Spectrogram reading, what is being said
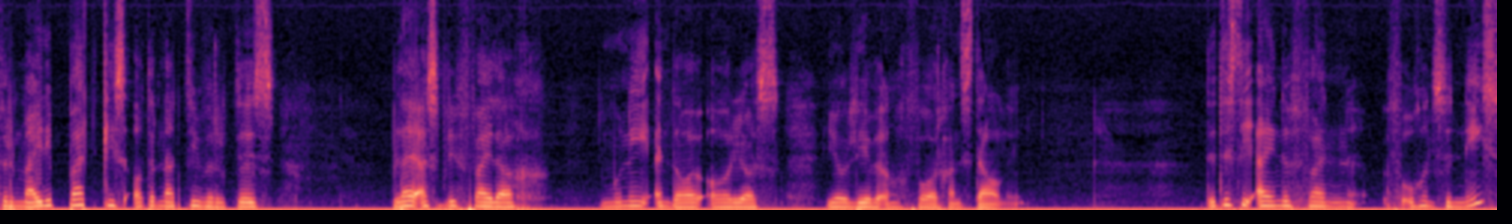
vir my die pad kies alternatieve routes, bly asblief veilig, moet nie in die areas jou leven in gevaar gaan stel nie. Dit is die einde van volgens die Nies,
